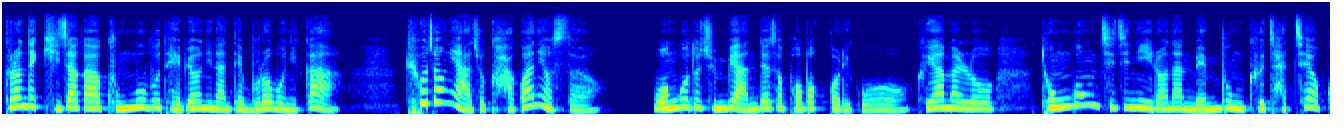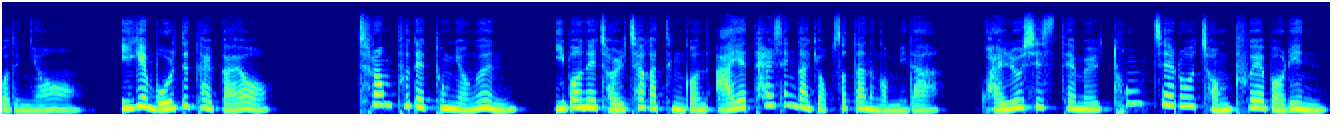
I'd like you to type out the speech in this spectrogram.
그런데 기자가 국무부 대변인한테 물어보니까 표정이 아주 가관이었어요. 원고도 준비 안 돼서 버벅거리고 그야말로 동공 지진이 일어난 멘붕 그 자체였거든요. 이게 뭘 뜻할까요? 트럼프 대통령은 이번에 절차 같은 건 아예 탈 생각이 없었다는 겁니다. 관료 시스템을 통째로 점프해버린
